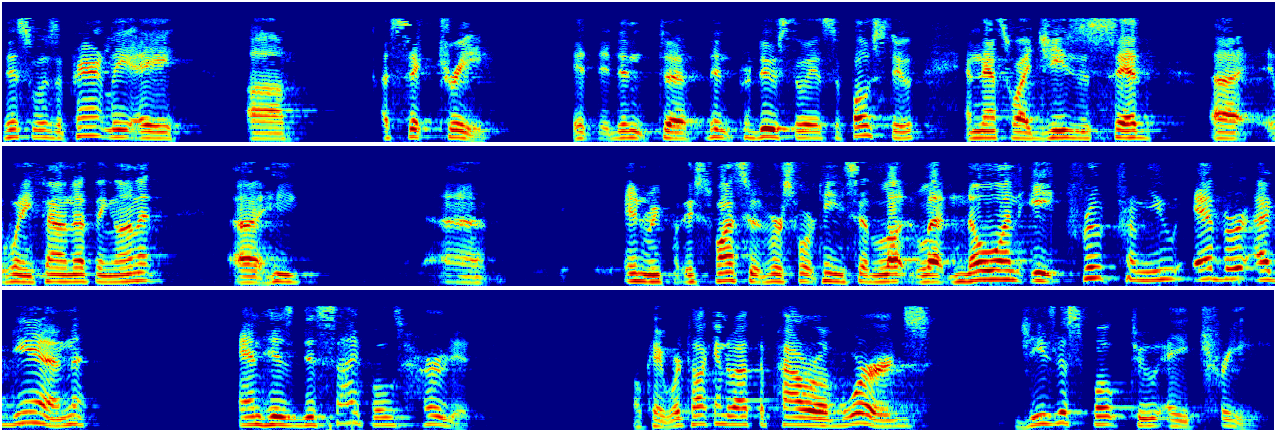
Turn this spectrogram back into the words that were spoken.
This was apparently a, uh, a sick tree. It, it didn't, uh, didn't produce the way it's supposed to, and that's why Jesus said, uh, when he found nothing on it, uh, he, uh, in response to it, verse 14, he said, let, let no one eat fruit from you ever again. And his disciples heard it. Okay, we're talking about the power of words. Jesus spoke to a tree.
